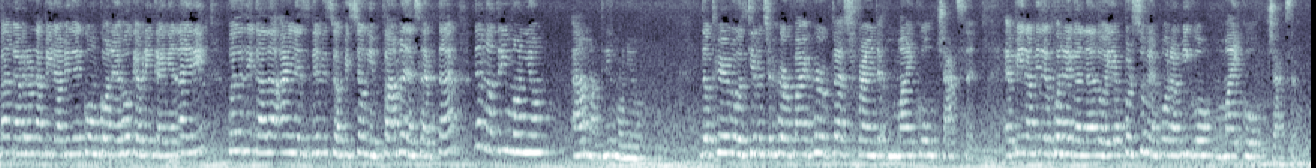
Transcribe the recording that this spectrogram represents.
Van a ver una pirámide con un conejo que brinca en el aire. Fue dedicada a Elizabeth y su afición infame de saltar de matrimonio a matrimonio. The pyramid was given to her by her best friend Michael Jackson. El pirámide fue regalado a ella por su mejor amigo Michael Jackson.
